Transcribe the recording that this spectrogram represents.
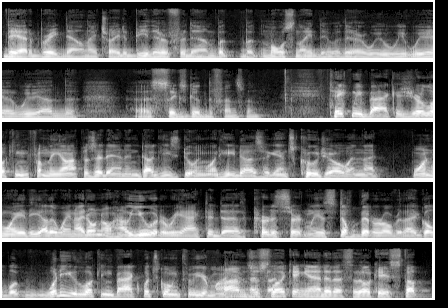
they had a breakdown. I tried to be there for them, but but most night they were there. We we we, uh, we had uh, six good defensemen. Take me back as you're looking from the opposite end, and Dougie's doing what he does against Cujo and that one way, the other way. And I don't know how you would have reacted. Uh, Curtis certainly is still bitter over that goal. But what are you looking back? What's going through your mind? I'm just looking at it. I said, okay, stop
